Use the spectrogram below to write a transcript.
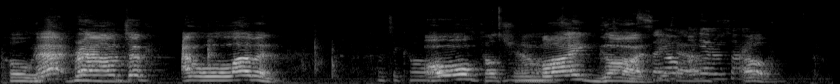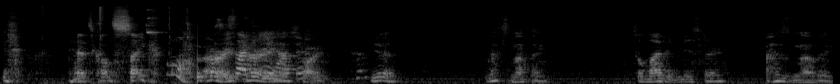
Holy Matt Brown took 11. What's it called? Oh It's called challenge. my god. Psycho. No, on the other side. Oh. yeah, it's called Psycho. Alright, this alright, actually that's happen? fine. Yeah. That's nothing. It's 11, mister. That's nothing.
